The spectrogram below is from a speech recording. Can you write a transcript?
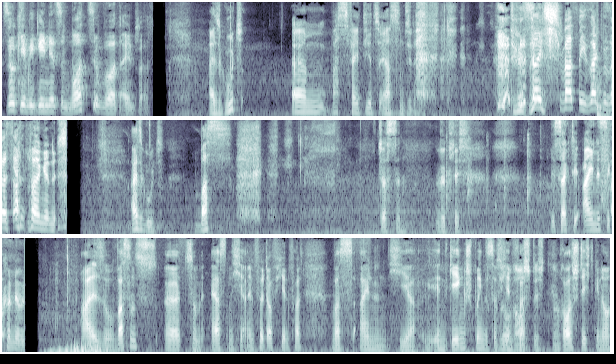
So, okay, wir gehen jetzt Wort zu Wort einfach. Also gut, ähm, was fällt dir zuerst zum Zitat? Du bist so ein Spaß, ich sag, du sollst anfangen. Also gut, was. Justin, wirklich. Ich sag dir eine Sekunde. Also, was uns äh, zum ersten hier einfällt, auf jeden Fall, was einen hier entgegenspringt, ist auf jeden Fall ne? raussticht, genau,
